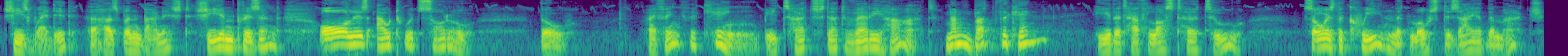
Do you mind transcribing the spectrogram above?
She's wedded, her husband banished, she imprisoned, all is outward sorrow, though I think the king be touched at very heart. None but the king? He that hath lost her too. So is the queen that most desired the match.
